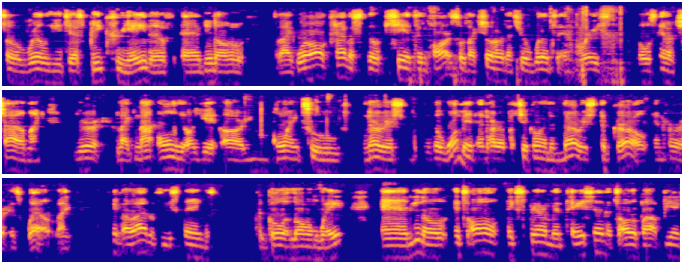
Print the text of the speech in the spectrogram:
to really just be creative and, you know, like we're all kind of still kids in heart, so like show her that you're willing to embrace those inner child. Like you're like not only are you are you going to nourish the woman in her, but you're going to nourish the girl in her as well. Like I think a lot of these things go a long way. And, you know, it's all experimentation. It's all about being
